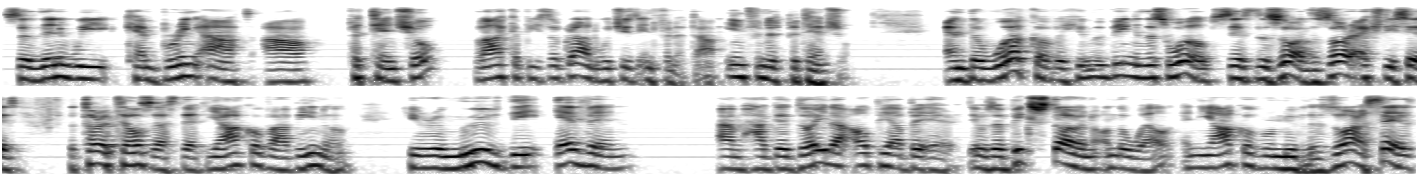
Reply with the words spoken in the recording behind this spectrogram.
so then we can bring out our potential like a piece of ground, which is infinite, our infinite potential. And the work of a human being in this world, says the Zohar. The Zohar actually says, the Torah tells us that Yaakov Avinu, he removed the Even um, Hagadoila al Be'er. There was a big stone on the well, and Yaakov removed it. The Zohar says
